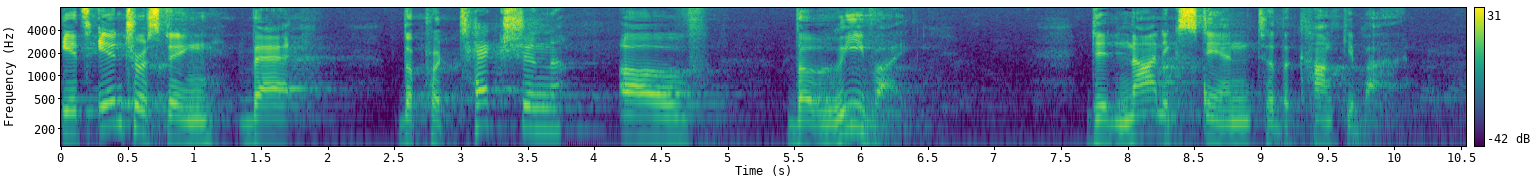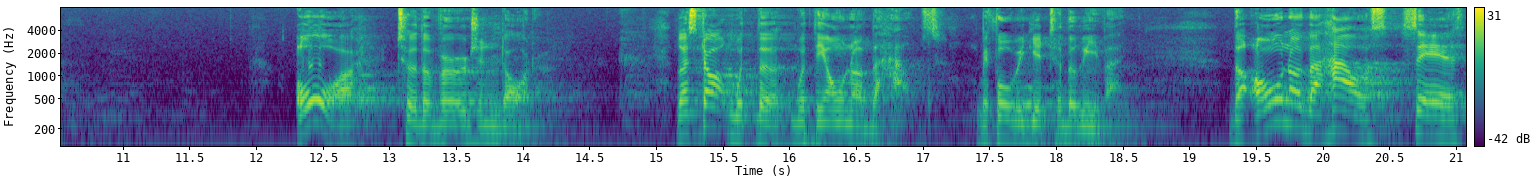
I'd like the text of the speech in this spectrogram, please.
It's interesting that the protection of the Levite did not extend to the concubine or to the virgin daughter. Let's start with the, with the owner of the house before we get to the Levite. The owner of the house says,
